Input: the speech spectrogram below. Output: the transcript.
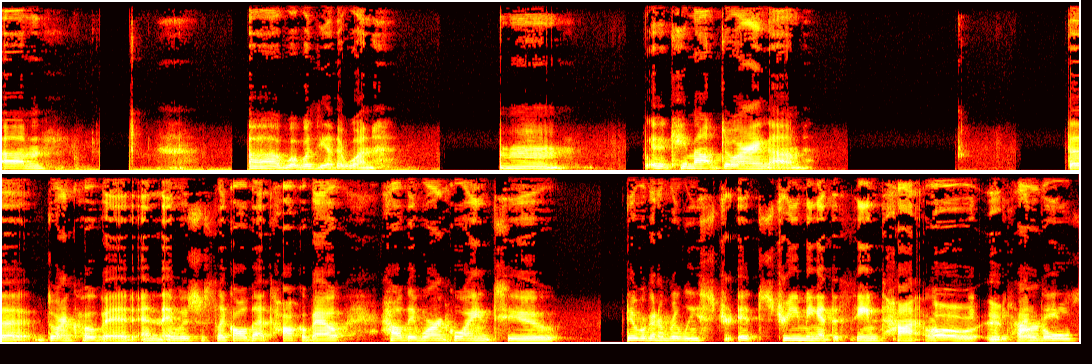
um uh what was the other one? Mm, it came out during um the during COVID and it was just like all that talk about how they weren't going to they were going to release it streaming at the same time. Or oh, Eternals.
